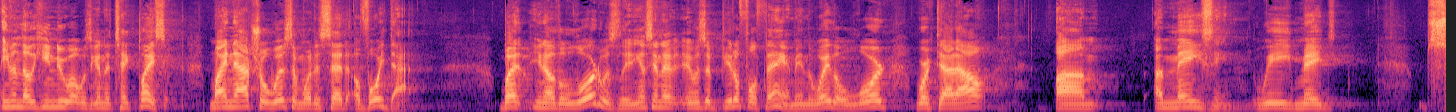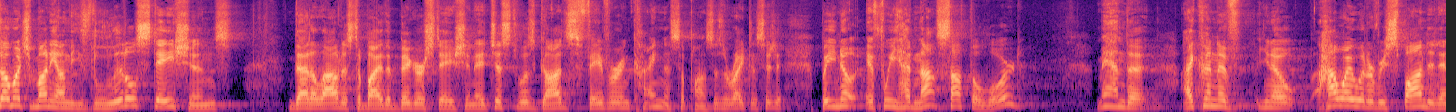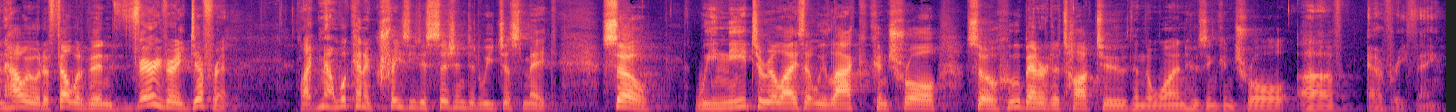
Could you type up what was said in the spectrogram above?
even though He knew what was going to take place. My natural wisdom would have said, avoid that. But you know, the Lord was leading us, and it, it was a beautiful thing. I mean, the way the Lord worked that out, um, amazing. We made so much money on these little stations that allowed us to buy the bigger station. It just was God's favor and kindness upon us. It was the right decision. But you know, if we had not sought the Lord, man, the I couldn't have, you know, how I would have responded and how I would have felt would have been very, very different. Like, man, what kind of crazy decision did we just make? So, we need to realize that we lack control. So, who better to talk to than the one who's in control of everything?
